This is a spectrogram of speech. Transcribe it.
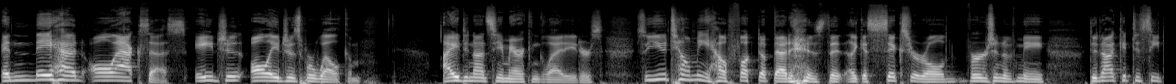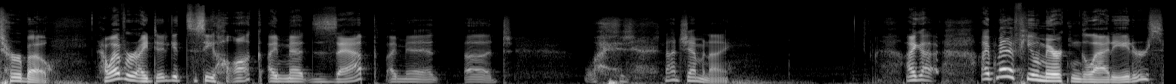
and they had all access. Ages, all ages were welcome. I did not see American Gladiators. So you tell me how fucked up that is that like a six year old version of me did not get to see Turbo. However, I did get to see Hawk. I met Zap. I met uh not Gemini. I got I've met a few American gladiators.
